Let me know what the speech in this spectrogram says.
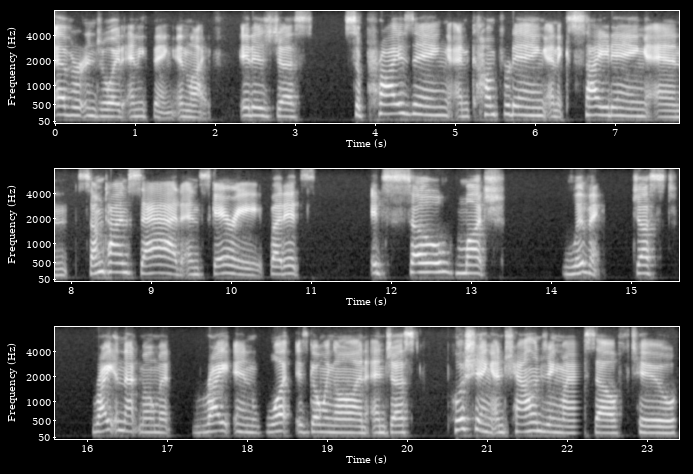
ever enjoyed anything in life. It is just surprising and comforting and exciting and sometimes sad and scary, but it's it's so much living just right in that moment, right in what is going on and just pushing and challenging myself to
